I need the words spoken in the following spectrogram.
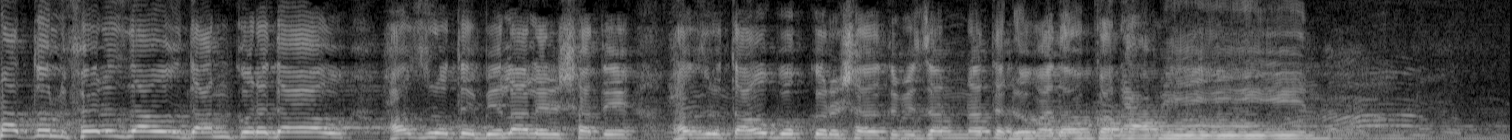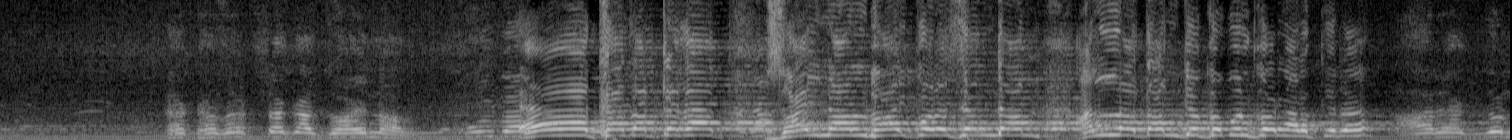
জান্নাতুল ফেরদাউস দান করে দাও। হজরতে বেলালের সাথে হজরত আবু বকরের সাথে তুমি জান্নাতে ঢোকা দাও কান আমিন। এক হাজার টাকা জয়নাল। এক হাজার টাকা জয়নাল ভাই করেছেন দান। আল্লাহ দানকে কবুল আর কেরা? আর একজন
